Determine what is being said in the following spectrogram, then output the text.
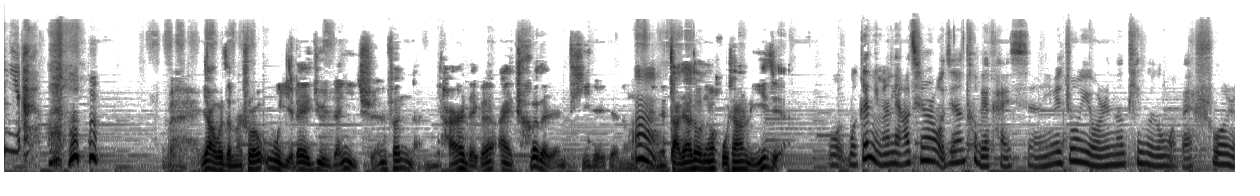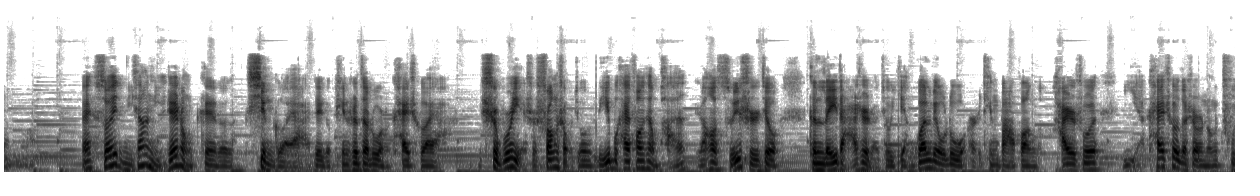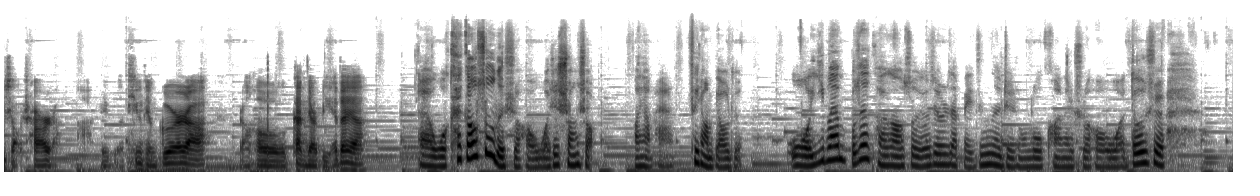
你！哎，要不怎么说物以类聚，人以群分呢？你还是得跟爱车的人提这些东西，嗯大家都能互相理解。我我跟你们聊，其实我今天特别开心，因为终于有人能听得懂我在说什么了。哎，所以你像你这种这个性格呀，这个平时在路上开车呀，是不是也是双手就离不开方向盘，然后随时就跟雷达似的，就眼观六路，耳听八方啊？还是说也开车的时候能出小差啊？啊，这个听听歌啊，然后干点别的呀？呃，我开高速的时候，我是双手方向盘非常标准。我一般不在开高速，尤其是在北京的这种路况的时候，我都是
